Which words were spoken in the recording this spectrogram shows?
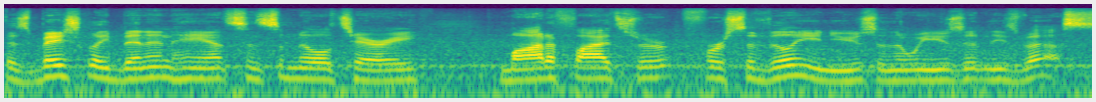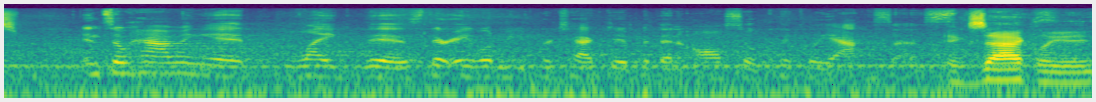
has basically been enhanced since the military, modified for civilian use, and then we use it in these vests. And so having it like this, they're able to be protected, but then also quickly access. Exactly.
